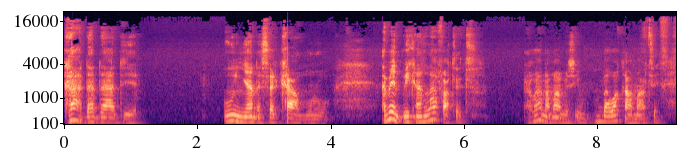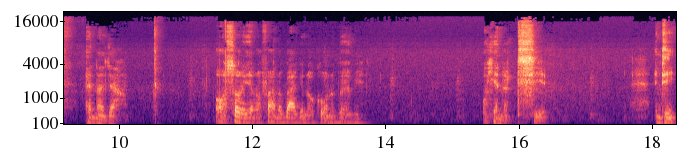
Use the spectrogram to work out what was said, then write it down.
kaa dadaa deɛ wonya ne sɛ kaa mu no i mean we can laugh at it. Ɛhɔ na maame sɛ mba waka ama ate ɛna gya ɔsɔre yɛ no ɔfaa no baage na ɔkɔɔ no baabi woyɛ no teɛ nti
